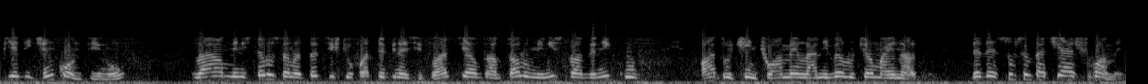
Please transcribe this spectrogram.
piedici în continuu, la Ministerul Sănătății știu foarte bine situația. Actualul ministru a venit cu 4-5 oameni la nivelul cel mai înalt. De desubt sunt aceiași oameni.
